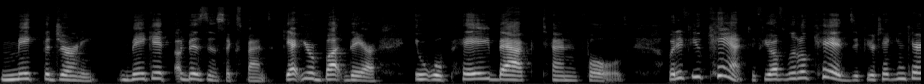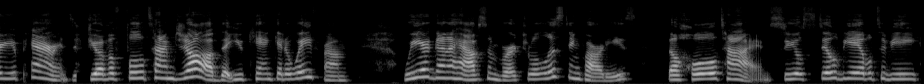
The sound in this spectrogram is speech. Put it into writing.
make the journey make it a business expense. Get your butt there. It will pay back tenfold. But if you can't, if you have little kids, if you're taking care of your parents, if you have a full time job that you can't get away from, we are going to have some virtual listing parties the whole time. So you'll still be able to be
